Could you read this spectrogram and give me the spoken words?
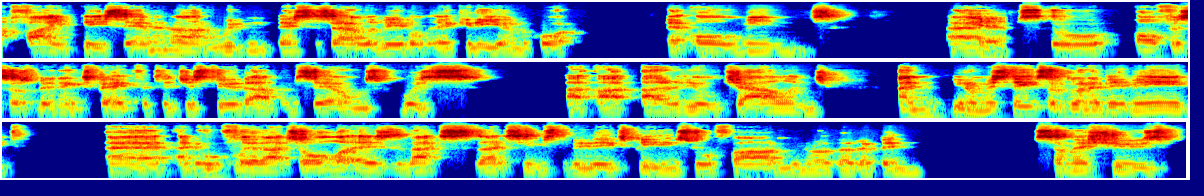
a five day seminar wouldn't necessarily be able to agree on what it all means. Um, yeah. So officers being expected to just do that themselves was a, a, a real challenge. And you know, mistakes are going to be made, uh, and hopefully that's all it is. And that's that seems to be the experience so far. You know, there have been some issues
